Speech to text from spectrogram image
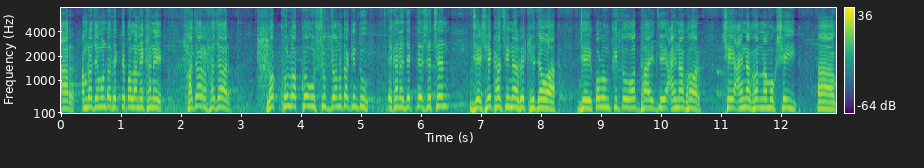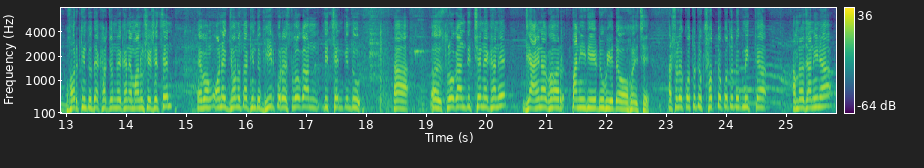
আর আমরা যেমনটা দেখতে পেলাম, এখানে হাজার হাজার লক্ষ লক্ষ উৎসুক জনতা কিন্তু এখানে দেখতে এসেছেন যে শেখ হাসিনার রেখে যাওয়া যে কলঙ্কিত অধ্যায়, যে আয়নাঘর, সেই আয়নাঘর নামক সেই ঘর কিন্তু দেখার জন্য এখানে মানুষ এসেছেন এবং অনেক জনতা কিন্তু ভিড় করে স্লোগান দিচ্ছেন কিন্তু স্লোগান দিচ্ছেন এখানে যে আয়নাঘর পানি দিয়ে ডুবিয়ে দেওয়া হয়েছে। আসলে কতটুক সত্য, কতটুক মিথ্যা আমরা জানি না।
